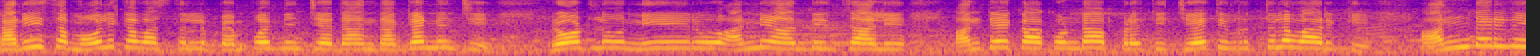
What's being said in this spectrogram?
కనీస మౌలిక వస్తువులను పెంపొందించే దాని దగ్గర నుంచి రోడ్లు నీరు అన్నీ అందించాలి. అంతేకాకుండా ప్రతి చేతి వృత్తుల వారికి అందరినీ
